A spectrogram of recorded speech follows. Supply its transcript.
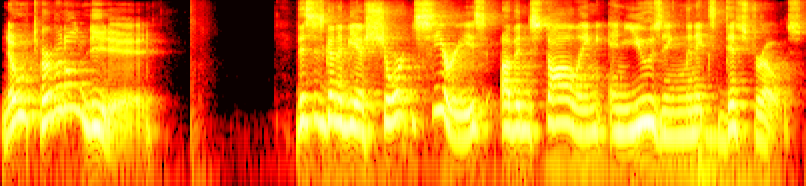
no terminal needed. This is going to be a short series of installing and using Linux distros.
